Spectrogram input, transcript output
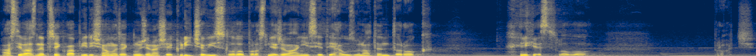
Asi vás nepřekvapí, když vám řeknu, že naše klíčové slovo pro směřování City Houseu na tento rok je slovo proč.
